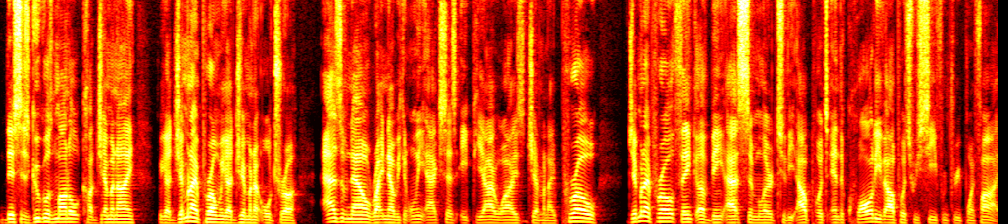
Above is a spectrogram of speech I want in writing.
This is Google's model called Gemini. We got Gemini Pro and we got Gemini Ultra. As of now, right now, we can only access API wise Gemini Pro. Gemini Pro, think of being as similar to the outputs and the quality of outputs we see from 3.5.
